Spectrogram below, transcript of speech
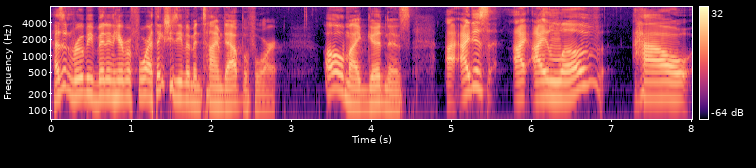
Hasn't Ruby been in here before? I think she's even been timed out before. Oh my goodness. I, I just I I love how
